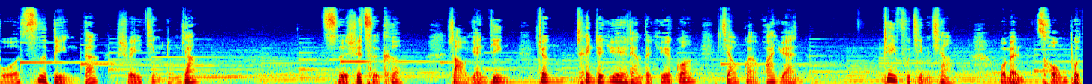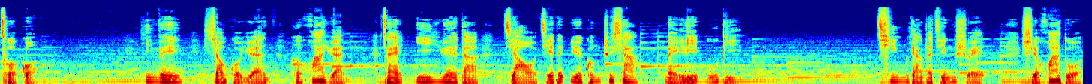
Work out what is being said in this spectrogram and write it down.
薄似饼的水井中央。此时此刻，老园丁正趁着月亮的月光浇灌花园。这幅景象，我们从不错过。因为小果园和花园，在一月的皎洁的月光之下，美丽无比。清凉的井水，使花朵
